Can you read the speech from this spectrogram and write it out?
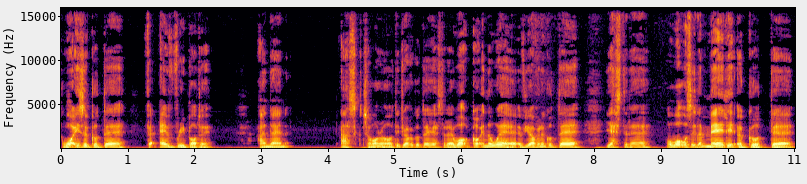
What is a good day for everybody? And then ask tomorrow, did you have a good day yesterday? What got in the way of you having a good day yesterday? Or what was it that made it a good day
